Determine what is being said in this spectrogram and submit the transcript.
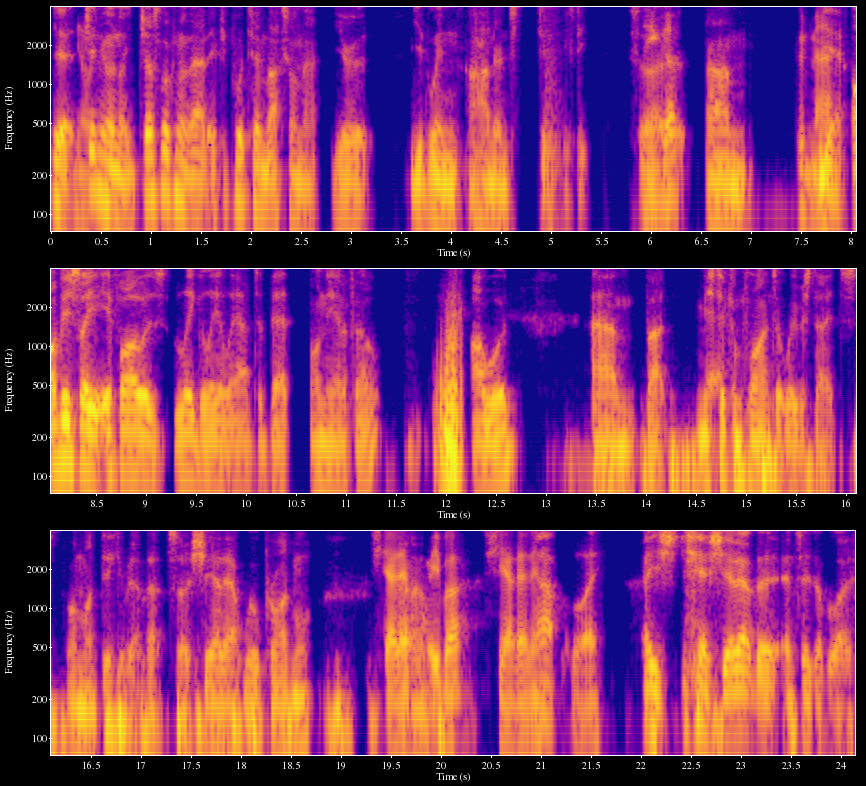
Yeah, You know- genuinely. Just looking at that, if you put 10 bucks on that, you're you'd win 160. So There you go. um Good man. yeah, obviously if I was legally allowed to bet on the NFL, I would. Um, but Mr. Compliance at Weber State's on my dick about that. So shout out Will Pridemore. Shout out Um, Weber. Shout out Yeah. NCAA. Hey, sh- yeah, shout out the NCAA.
